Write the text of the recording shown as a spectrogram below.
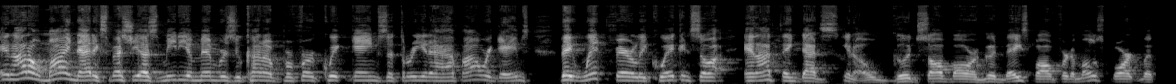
and I don't mind that, especially us media members who kind of prefer quick games to three and a half hour games. They went fairly quick, and so, and I think that's you know good softball or good baseball for the most part. But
